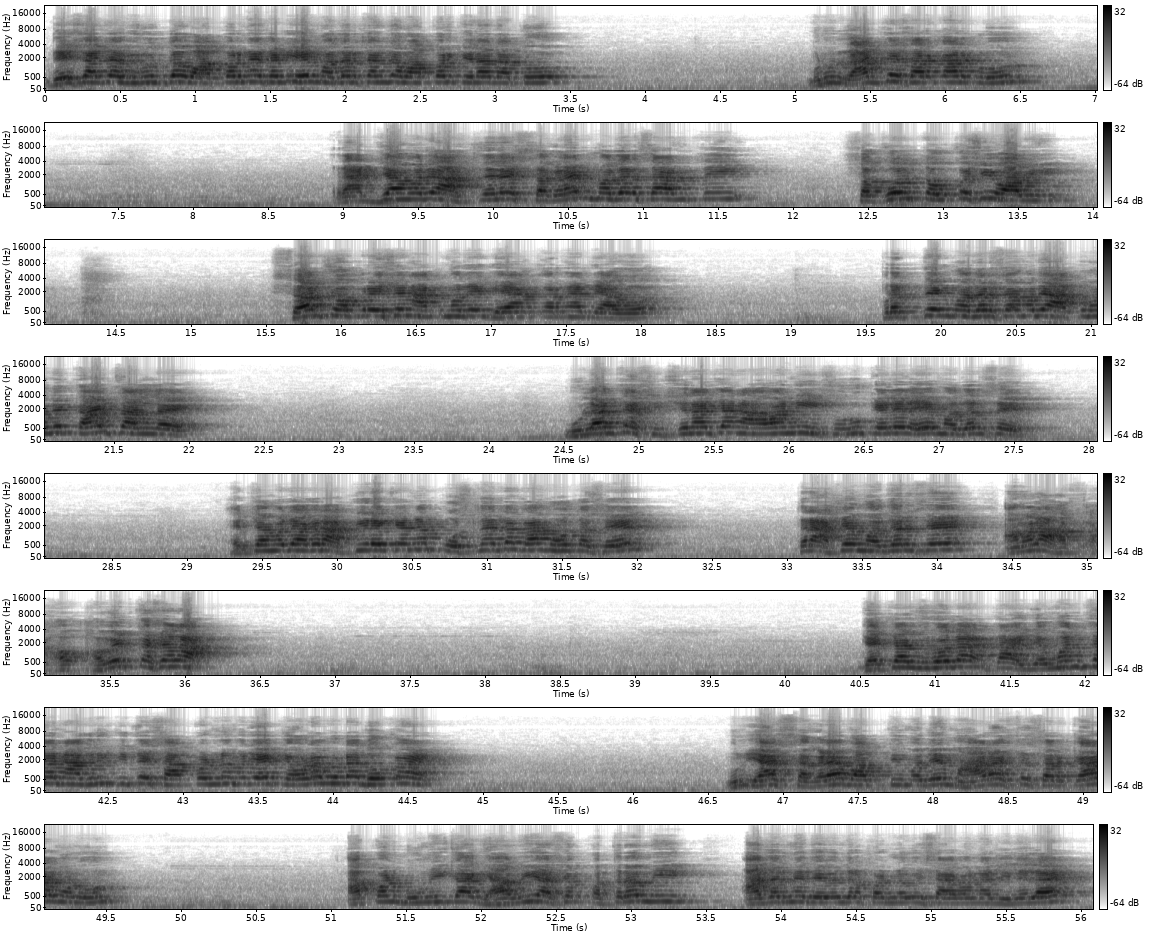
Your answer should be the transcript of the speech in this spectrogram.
देशाच्या विरुद्ध वापरण्यासाठी हे मदरशांचा वापर केला जातो. म्हणून राज्य सरकारकडून राज्यामध्ये असलेल्या सगळ्याच मदरसांची सखोल चौकशी व्हावी सर्च ऑपरेशन आतमध्ये घ्या करण्यात यावं. प्रत्येक मदरसामध्ये आतमध्ये काय चाललंय? मुलांच्या शिक्षणाच्या नावाने सुरू केलेले हे मदरसे ह्याच्यामध्ये अगर अतिरेक्यांना पोचण्याचं काम होत असेल तर असे मदरसे आम्हाला हवेत कशाला? ज्याच्या विरोधात का यमनचा नागरिक इथे सापडणं म्हणजे हे केवढा मोठा धोका आहे. म्हणून या सगळ्या बाबतीमध्ये महाराष्ट्र सरकार म्हणून आपण भूमिका घ्यावी असं पत्र मी आदरणीय देवेंद्र फडणवीस साहेबांना लिहिलेलं आहे.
